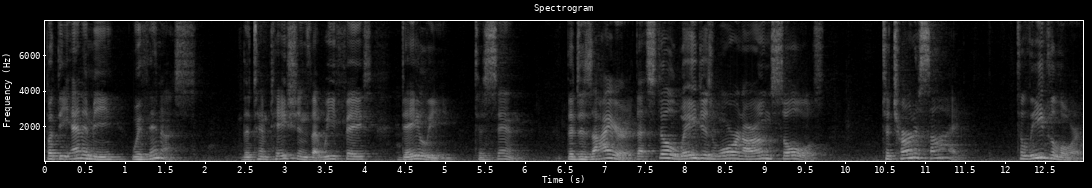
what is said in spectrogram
but the enemy within us. The temptations that we face daily to sin. The desire that still wages war in our own souls to turn aside, to leave the Lord,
